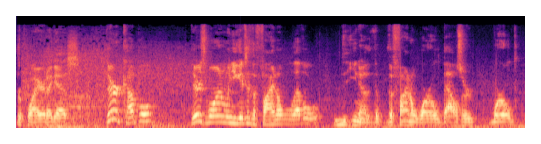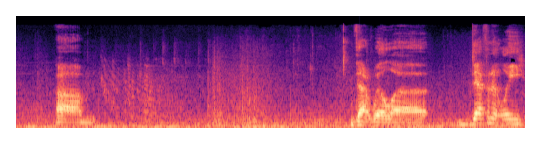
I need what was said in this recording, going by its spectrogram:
required, I guess. There are a couple. There's one when you get to the final level, you know, the the final world, Bowser world. Um, that will uh, definitely.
